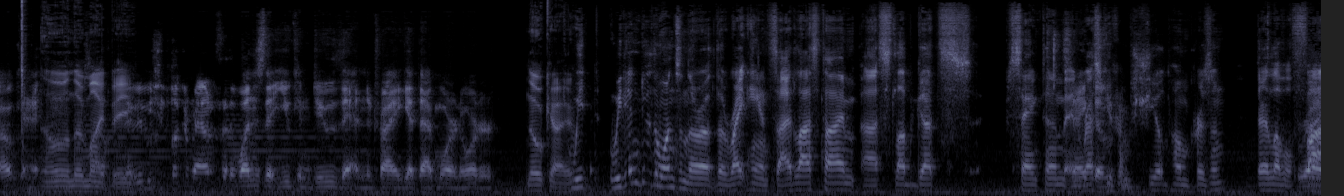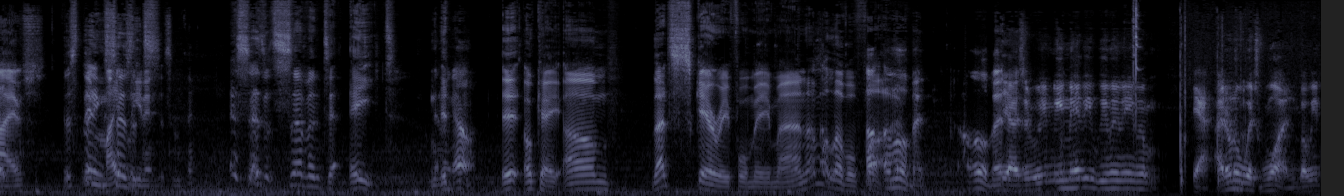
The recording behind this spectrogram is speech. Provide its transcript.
Okay. Oh, there might be. Maybe we should look around for the ones that you can do then to try and get that more in order. Okay. We we didn't do the ones on the the right hand side last time. Uh, Slubguts, Sanctum, and Rescue from Shield Home Prison. They're level Right. fives. this They thing might says lead it's, into something. it says it's seven to eight. No, It- no, It okay. Um, that's scary for me, man. I'm a level a, five. a little bit, a little bit. Yeah, so we, we maybe we maybe yeah. I don't know which one, but we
